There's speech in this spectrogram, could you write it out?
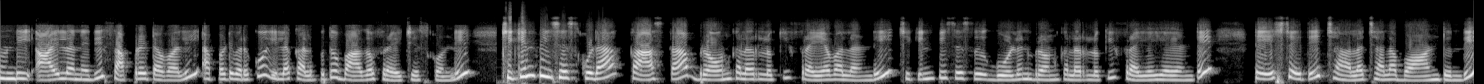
నుండి ఆయిల్ అనేది సపరేట్ అవ్వాలి. అప్పటి వరకు ఇలా కలుపుతూ బాగా ఫ్రై చేసుకోండి. చికెన్ పీసెస్ కూడా కాస్త బ్రౌన్ కలర్లోకి ఫ్రై అవ్వాలండి. చికెన్ పీసెస్ గోల్డెన్ బ్రౌన్ కలర్లోకి ఫ్రై అయ్యాయంటే టేస్ట్ అయితే చాలా చాలా బాగుంటుంది.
